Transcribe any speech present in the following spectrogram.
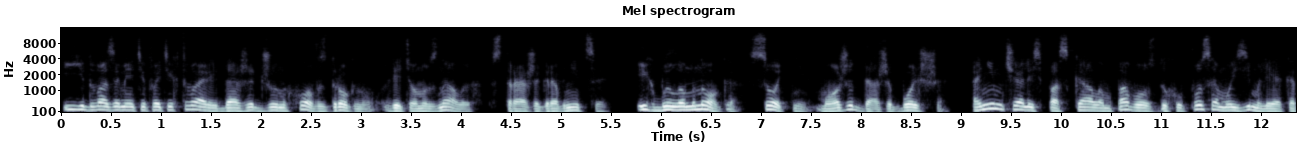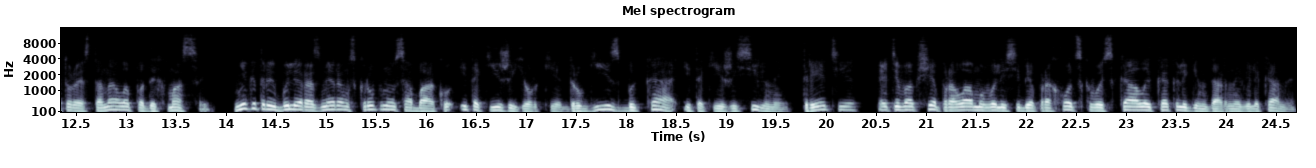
И едва заметив этих тварей, даже Джун Хо вздрогнул, ведь он узнал их, стражи гробницы. Их было много, сотни, может даже больше. Они мчались по скалам, по воздуху, по самой земле, которая стонала под их массой. Некоторые были размером с крупную собаку и такие же юркие, другие с быка и такие же сильные, третьи... Эти вообще проламывали себе проход сквозь скалы, как легендарные великаны.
